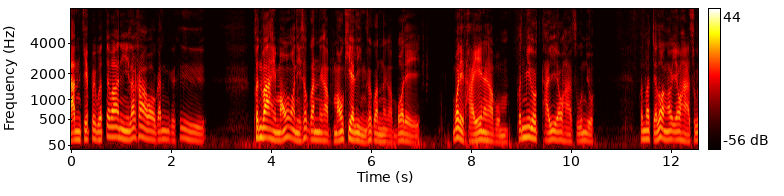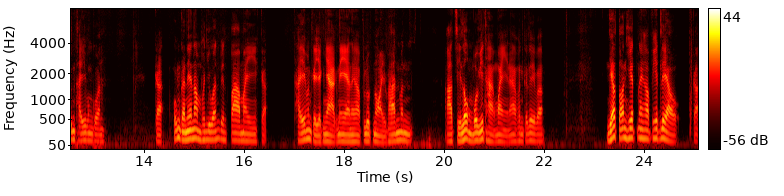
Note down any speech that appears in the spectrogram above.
ดันเก็บไปเบิดแต่ว่านี่ราคาเว้ากันก็คือ เพิ่นว่าให้เมาอันนี้สักวันนะครับเมาเคลียร์ลิงสักวันนะครับบ่ได้บ่ได้ไถนะครับ ผมเพิ่นมีรถไถเอลหาศูนย์อยู่ พิ่นว่าจะลองเอาเอลหาศูนย์ไถบางก่อนกะผมก็แนะนำเพิ่นอยู่วันเป็นปลาใหม่กะไถมันก็อยากๆแน่นะครับรถหน่อยพันมันอาจสิลงบวิดหางใหม่นะเพิ่นก็เลยว่า เดี๋ยวตอนเฮ็ดนะครับเฮ็ดแล้วก็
